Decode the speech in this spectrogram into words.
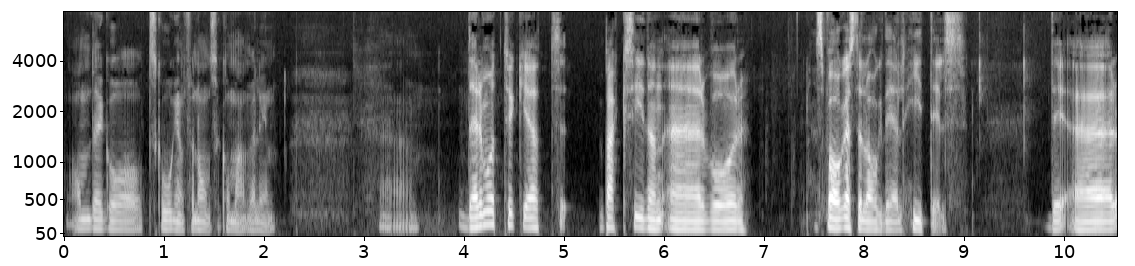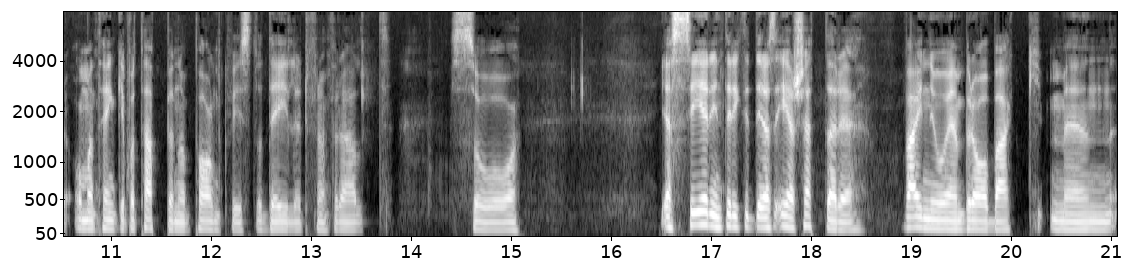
om det går åt skogen för någon så kommer han väl in. Eh. Däremot tycker jag att backsidan är vår svagaste lagdel hittills. Det är, om man tänker på tappen av Palmqvist och Deilert framför allt, så jag ser inte riktigt deras ersättare. Vainio är en bra back, men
